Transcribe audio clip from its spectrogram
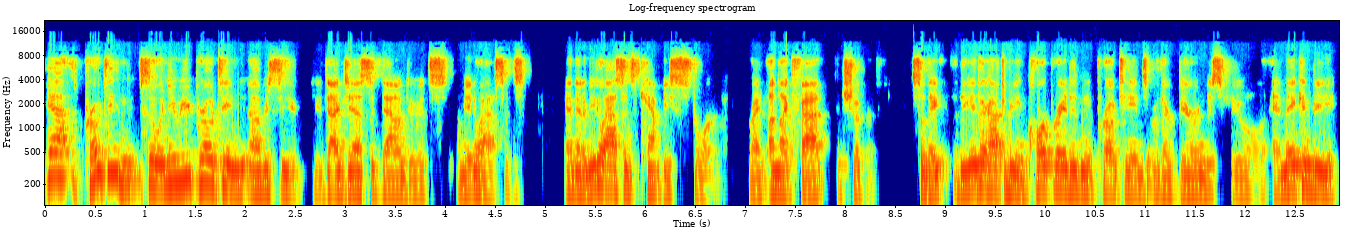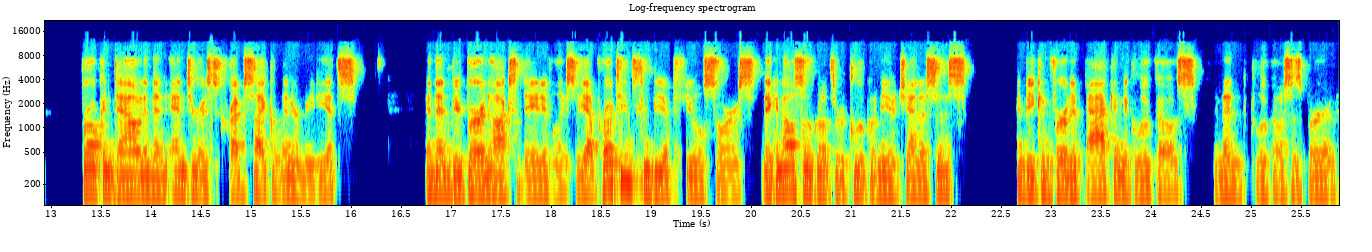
Yeah, protein. So when you eat protein, obviously you, you digest it down to its amino acids, and then amino acids can't be stored, right? Unlike fat and sugar. So they, they either have to be incorporated into proteins or they're burned as fuel. And they can be broken down and then enter as Krebs cycle intermediates and then be burned oxidatively. So yeah, proteins can be a fuel source. They can also go through gluconeogenesis and be converted back into glucose, and then glucose is burned.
